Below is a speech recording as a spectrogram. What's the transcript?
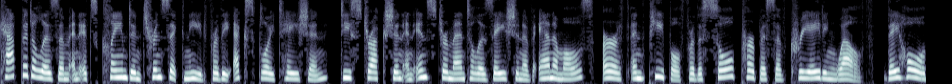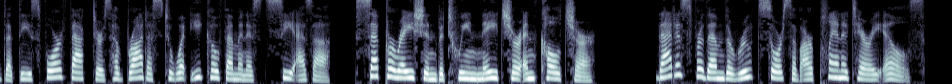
Capitalism and its claimed intrinsic need for the exploitation, destruction and instrumentalization of animals, earth and people for the sole purpose of creating wealth, they hold that these four factors have brought us to what ecofeminists see as a separation between nature and culture. That is for them the root source of our planetary ills.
